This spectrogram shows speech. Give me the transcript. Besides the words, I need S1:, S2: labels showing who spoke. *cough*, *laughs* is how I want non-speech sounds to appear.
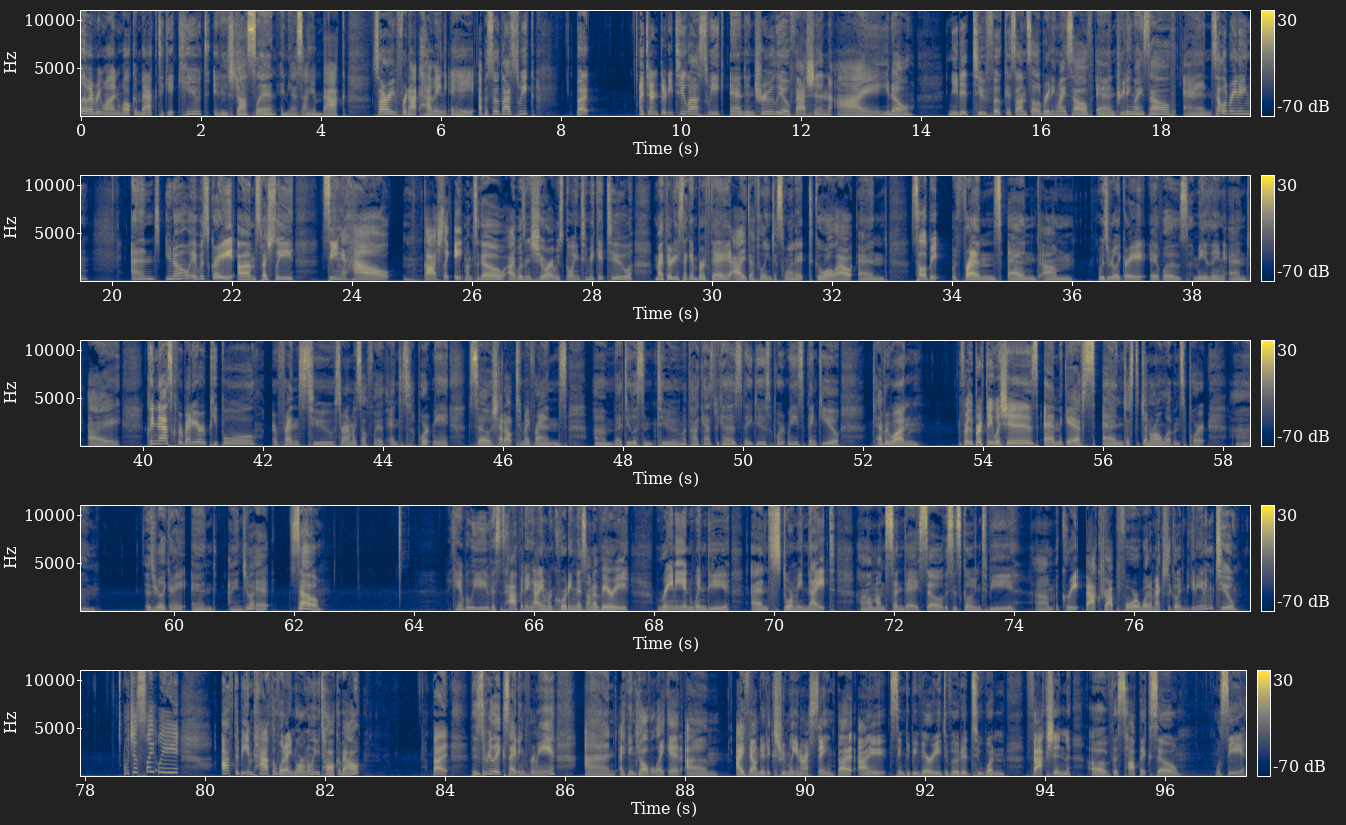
S1: Hello, everyone. Welcome back to Get Cute. It is Jocelyn, and yes, I am back. Sorry for not having a episode last week, but I turned 32 last week, and in true Leo fashion, I, you know, needed to focus on celebrating myself and treating myself and celebrating. And, you know, it was great, um, especially seeing how gosh, like eight months ago, I wasn't sure I was going to make it to my 32nd birthday. I definitely just wanted to go all out and celebrate with friends, and um, it was really great. It was amazing, and I couldn't ask for better people or friends to surround myself with and to support me. So, shout out to my friends um, that do listen to my podcast because they do support me. So, thank you to everyone for the birthday wishes and the gifts and just the general love and support. Um, it was really great and I enjoy it. So, I can't believe this is happening. I am recording this on a very rainy and windy and stormy night um, on Sunday. So, this is going to be um, a great backdrop for what I'm actually going to be getting into, which is slightly off the beaten path of what I normally talk about but this is really exciting for me, and I think y'all will like it. Um, I found it extremely interesting, but I seem to be very devoted to one faction of this topic, so we'll see.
